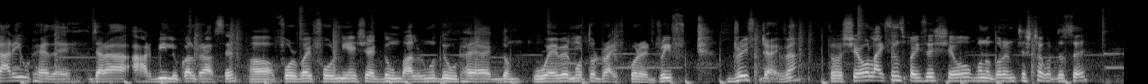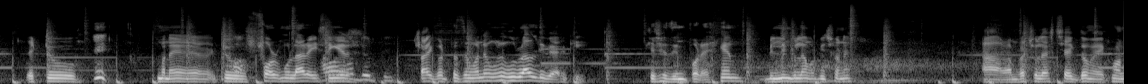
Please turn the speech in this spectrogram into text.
গাড়ি উঠায় দেয়, যারা আরবি লোকালরা আছে। ফোর বাই ফোর নিয়ে এসে একদম বালুর মধ্যে উঠায় একদম ওয়েবের মতো ড্রাইভ করে ড্রিফট ড্রিফট ড্রাইভ হ্যাঁ? তো সেও লাইসেন্স পাইছে, সেও মনে করেন চেষ্টা করতেছে একটু মানে একটু ফর্মুলা রেসিং এর ট্রাই করতেছে মানে উনি উড়াল দিবে আর কি। কিছুদিন পরে এখন বিল্ডিংগুলো আমার পিছনে। আর আমরা চলে আসছি একদম এখন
